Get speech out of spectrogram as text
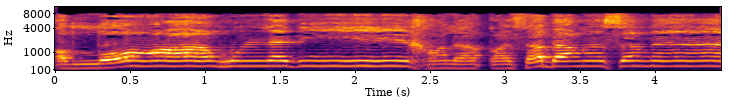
الله الذي خلق سبع سماوات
